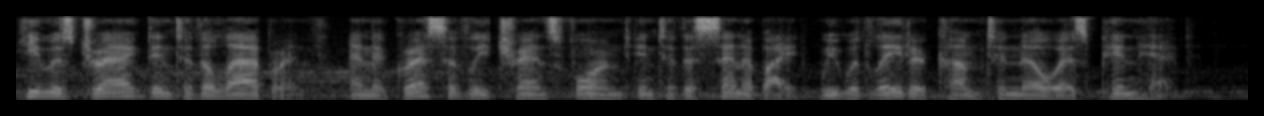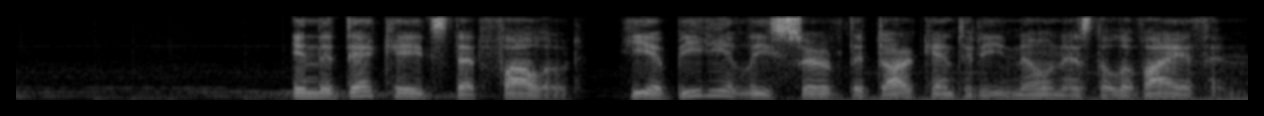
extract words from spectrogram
He was dragged into the labyrinth and aggressively transformed into the Cenobite we would later come to know as Pinhead. In the decades that followed, he obediently served the dark entity known as the Leviathan,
